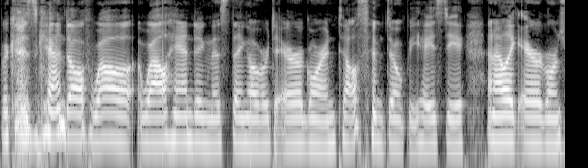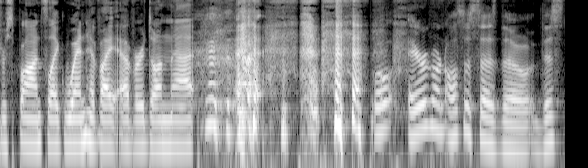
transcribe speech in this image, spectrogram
because Gandalf while while handing this thing over to Aragorn tells him don't be hasty and I like Aragorn's response like when have I ever done that Well, Aragorn also says though this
